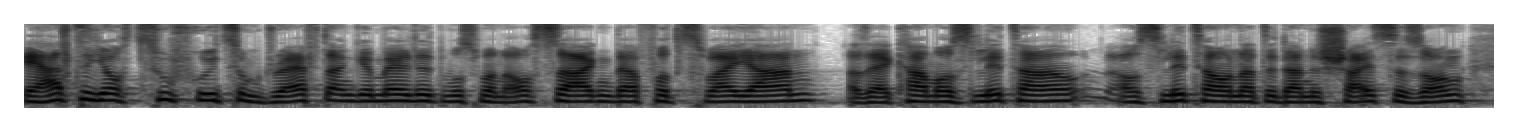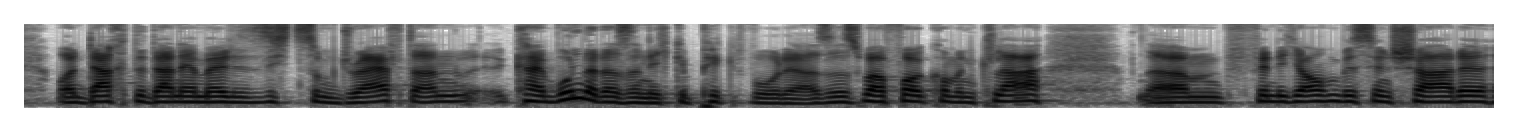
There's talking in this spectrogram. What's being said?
Er hat sich auch zu früh zum Draft angemeldet, muss man auch sagen, da vor zwei Jahren. Also er kam aus Litauen, aus Litauen hatte da eine scheiß Saison und dachte dann, er meldet sich zum Draft an. Kein Wunder, dass er nicht gepickt wurde. Also das war vollkommen klar. Ähm, Finde ich auch ein bisschen schade.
